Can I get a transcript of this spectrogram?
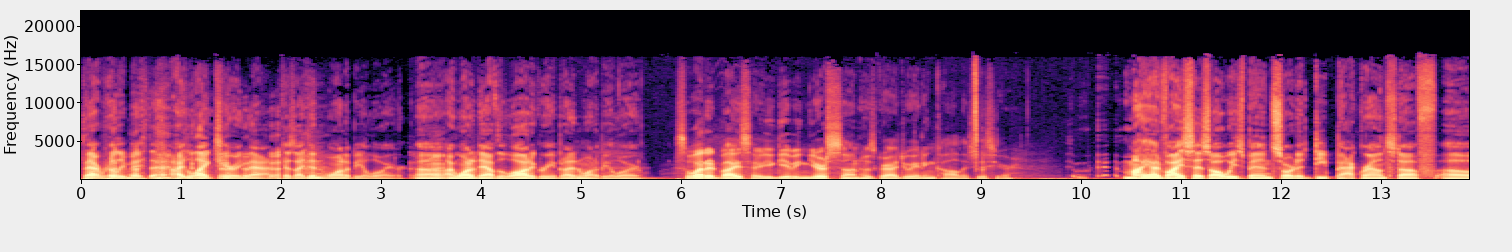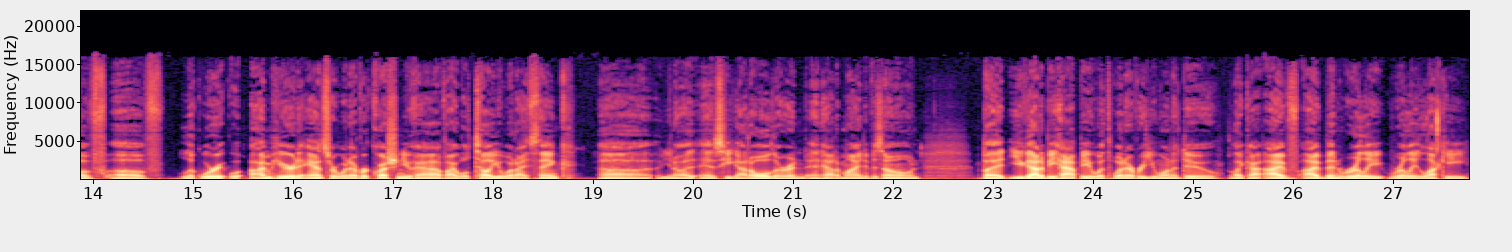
that really made that. I liked hearing that because I didn't want to be a lawyer. Uh, Right. I wanted to have the law degree, but I didn't want to be a lawyer. So, what advice are you giving your son who's graduating college this year? my advice has always been sort of deep background stuff of of look we're I'm here to answer whatever question you have. I will tell you what I think uh, you know as he got older and, and had a mind of his own. But you got to be happy with whatever you want to do. Like I, I've I've been really really lucky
